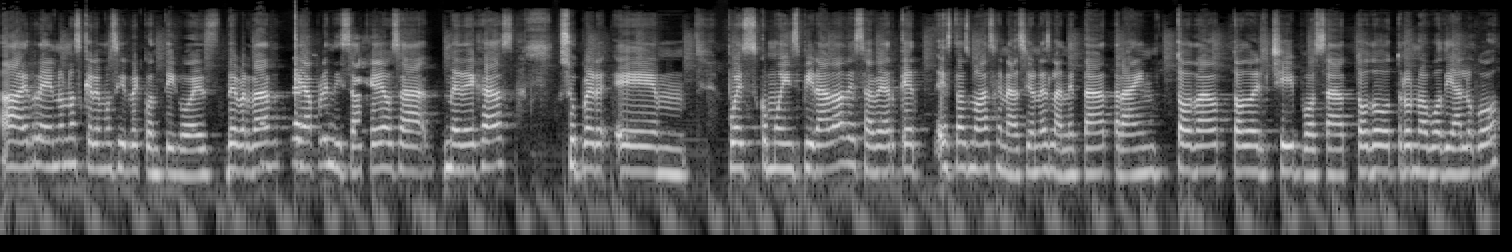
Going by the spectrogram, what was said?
Ay, Re, no nos queremos ir de contigo. Es de verdad qué aprendizaje. O sea, me dejas súper, em, pues, como inspirada de saber que estas nuevas generaciones, la neta, traen todo, todo el chip, o sea, todo otro nuevo diálogo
